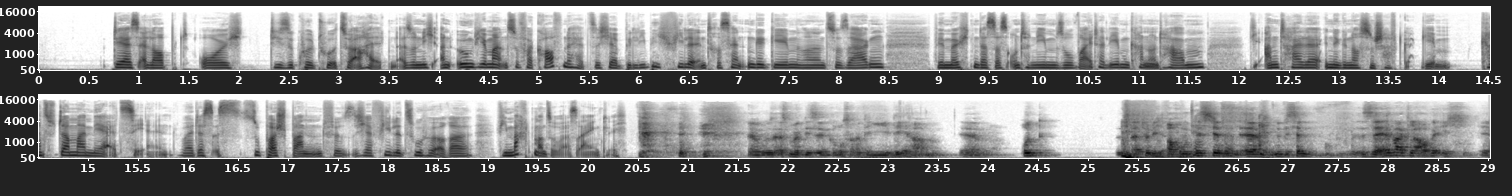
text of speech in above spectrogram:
der es erlaubt, euch diese Kultur zu erhalten. Also nicht an irgendjemanden zu verkaufen, da hätte es sich ja beliebig viele Interessenten gegeben, sondern zu sagen, wir möchten, dass das Unternehmen so weiterleben kann und haben die Anteile in eine Genossenschaft gegeben. Kannst du da mal mehr erzählen? Weil das ist super spannend für sicher viele Zuhörer. Wie macht man sowas eigentlich? man muss erstmal diese großartige Idee haben. Ähm, und natürlich auch ein bisschen, äh, ein bisschen selber, glaube ich,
